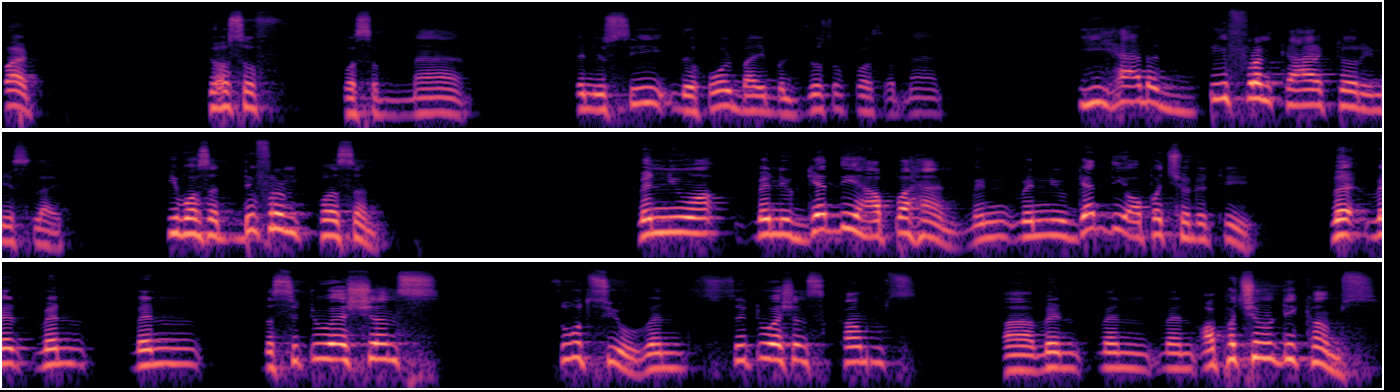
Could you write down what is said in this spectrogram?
But Joseph was a man. When you see the whole Bible, Joseph was a man. He had a different character in his life. He was a different person. When you, are, when you get the upper hand, when, when you get the opportunity, when, when, when, the situations suits you, when situations comes, uh, when, when, when opportunity comes,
